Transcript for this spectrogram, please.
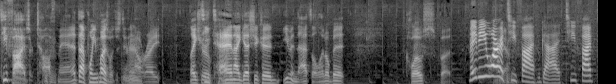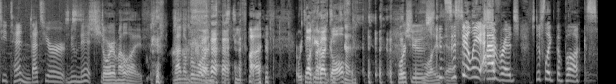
T5s are tough, Mm-hmm. man. At that point, you might as well just do the Yeah. outright. Like True. T10, I guess you could. Even that's a little bit close, but Maybe you are a Yeah. T5 guy. T5, T10. That's your new niche. story of my life. Not number one, T5. Are we talking T5, about golf? T10. Horseshoes. Life. yeah. Consistently average, just like the Bucks.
